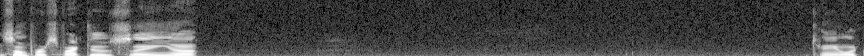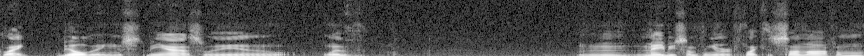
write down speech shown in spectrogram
in some perspectives, they uh, kind of look like buildings, to be honest with you, with maybe something to reflect the sun off them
